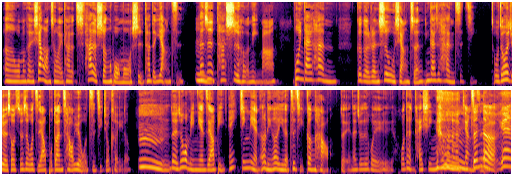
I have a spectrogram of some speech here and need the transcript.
嗯、呃，我们可能向往成为他的他的生活模式，他的样子，但是他适合你吗？不应该和各个人事物相争，应该是和自己。我就会觉得说，就是我只要不断超越我自己就可以了。嗯，对，所以我明年只要比诶今年二零二一的自己更好，对，那就是会活得很开心。嗯、这样子真的，因为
